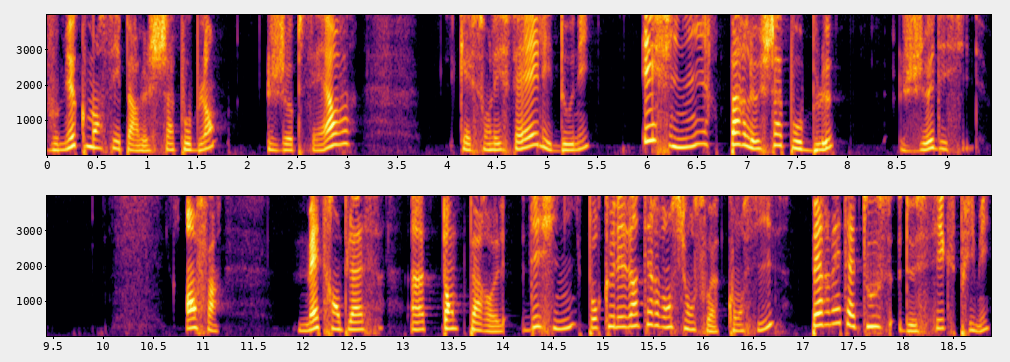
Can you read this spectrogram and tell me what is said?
Vaut mieux commencer par le chapeau blanc, j'observe, quels sont les faits, les données, et finir par le chapeau bleu, je décide. Enfin, mettre en place un temps de parole défini pour que les interventions soient concises, permettent à tous de s'exprimer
